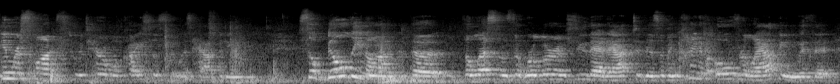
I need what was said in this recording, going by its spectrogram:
in response to a terrible crisis that was happening. So building on the, the lessons that were learned through that activism and kind of overlapping with it,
